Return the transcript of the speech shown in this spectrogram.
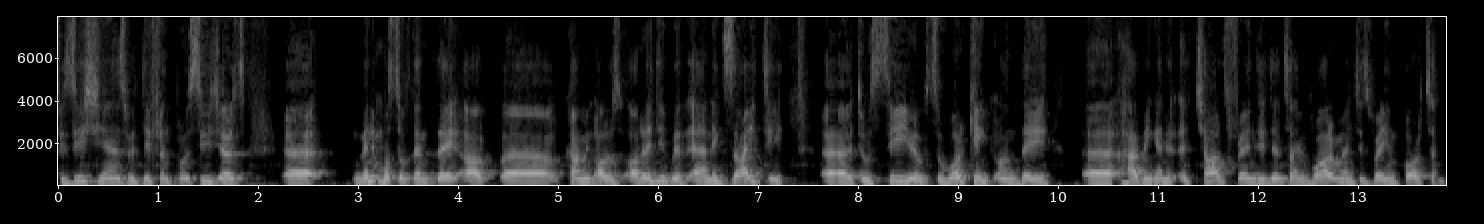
physicians with different procedures many most of them they are coming already with an anxiety to see you. So working on the uh, having an, a child-friendly dental environment is very important.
